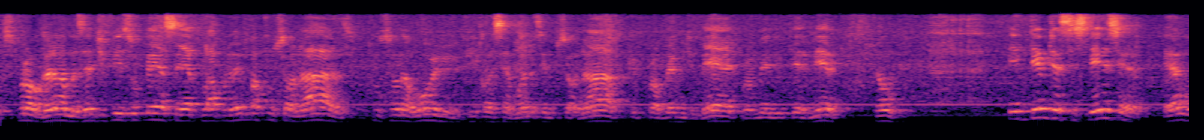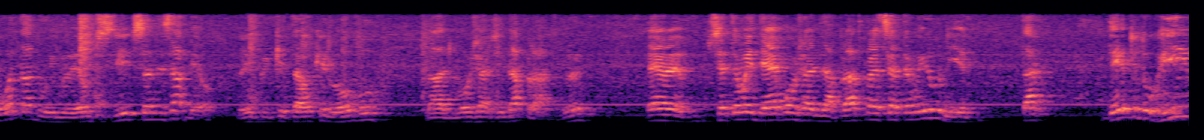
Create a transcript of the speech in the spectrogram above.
os programas, é difícil o PSF lá, por exemplo, para funcionar, funciona hoje, fica uma semana sem funcionar, porque problema de médico, problema de enfermeiro. Então, em termos de assistência, é o lado é o distrito de Santa Isabel, né, que está o quilombo lá de Bom Jardim da Prata. Né? É, você tem uma ideia, Bom Jardim da Prata parece até uma ironia. Está dentro do rio,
